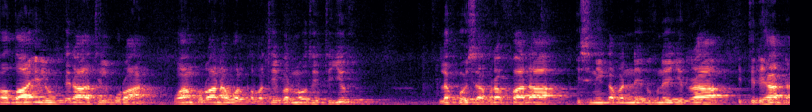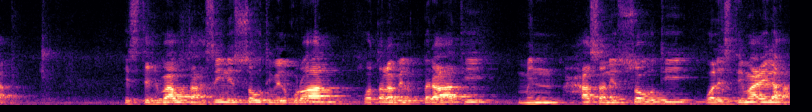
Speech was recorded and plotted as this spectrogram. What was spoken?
فضائل قراءة القرآن وان قرآن أول قبطي برنوت التجرب lakkoo isaa afuraffaadhaa isinii qabannee dhufnee jirraa itti dhihaadha. Istihbaabu tahsiini sawti bilqur'aan wa talabi ilqiraa'ati min xasani sawti walistimaaci laha.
